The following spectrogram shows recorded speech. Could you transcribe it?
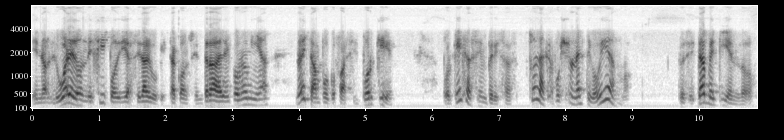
en los lugares donde sí podría hacer algo que está concentrada en la economía, no es tampoco fácil. ¿Por qué? Porque esas empresas son las que apoyaron a este gobierno. Entonces está metiendo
